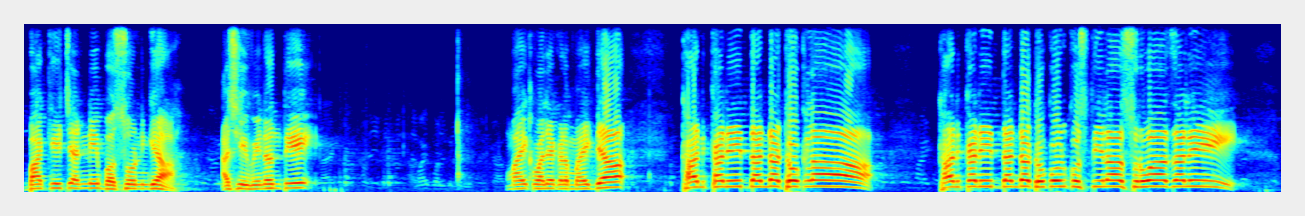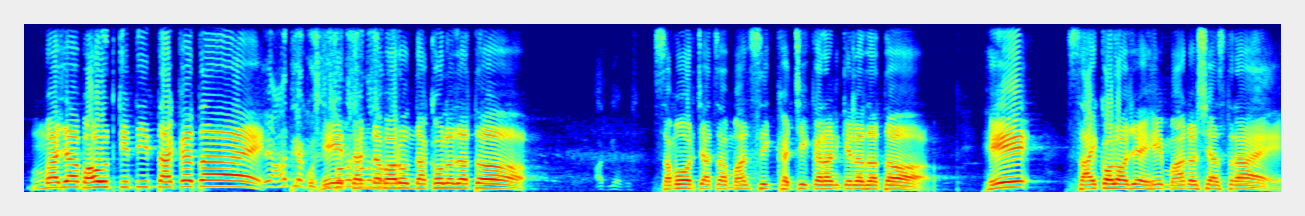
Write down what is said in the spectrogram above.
बाकीच्यांनी बसून घ्या. अशी विनंती. माईक वाल्याकडे माईक द्या. खणखणीत दंड ठोकला. खणखणीत दंड ठोकून कुस्तीला सुरुवात झाली. माझ्या भाऊत किती ताकद आहे. हे दंड. मारून दाखवलं जातं. समोरच्याचं मानसिक खच्चीकरण केलं जातं. हे सायकोलॉजी आहे हे मानसशास्त्र आहे.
